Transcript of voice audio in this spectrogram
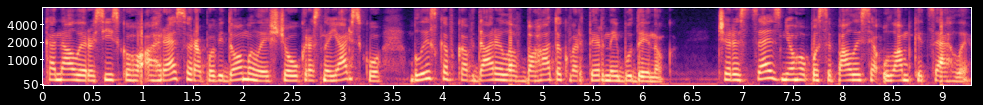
Канали російського агресора повідомили, що у Красноярську блискавка вдарила в багатоквартирний будинок. Через це з нього посипалися уламки цегли.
